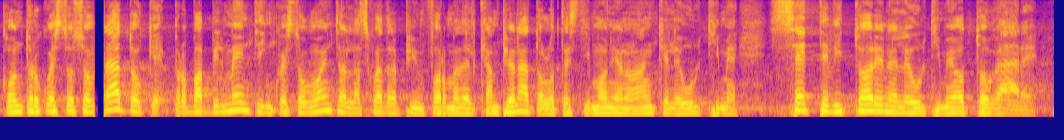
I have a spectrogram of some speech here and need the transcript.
contro questo Soverato che probabilmente in questo momento è la squadra più in forma del campionato, lo testimoniano anche le ultime sette vittorie nelle ultime otto gare.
